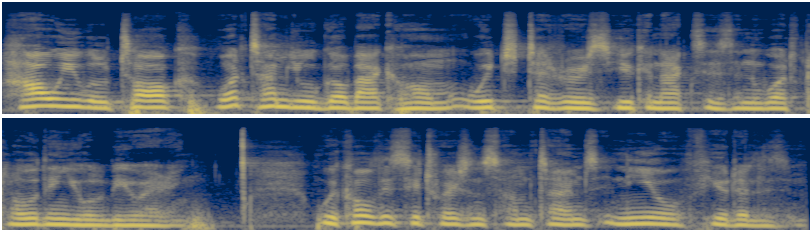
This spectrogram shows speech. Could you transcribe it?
how you will talk, what time you will go back home, which territories you can access, and what clothing you will be wearing. We call this situation sometimes neo-feudalism.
